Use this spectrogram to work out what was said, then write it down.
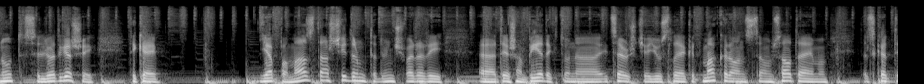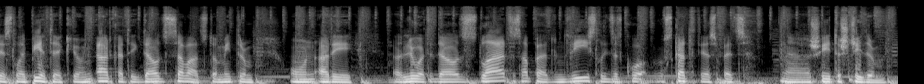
nu, tas ir ļoti garšīgi. Tikai ja pamazs tā šķidruma, tad viņš var arī uh, tiešām piedegt. Un, uh, ceļšķi, ja jūs liekat makaronus savam sautējumam, tad skatieties, lai pietiek, jo viņi ārkārtīgi daudz savāc to mitrumu un arī ļoti daudz lētas apēd un drīz līdz ar to skatāties pēc uh, šī šķidruma.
